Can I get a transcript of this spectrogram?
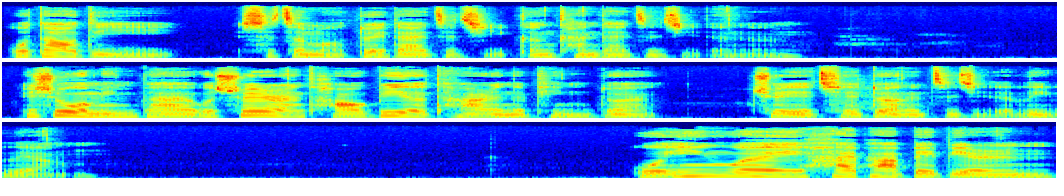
我到底是怎么对待自己跟看待自己的呢？于是我明白，我虽然逃避了他人的评断，却也切断了自己的力量。我因为害怕被别人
